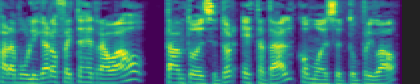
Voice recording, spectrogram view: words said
para publicar ofertas de trabajo tanto del sector estatal como del sector privado.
